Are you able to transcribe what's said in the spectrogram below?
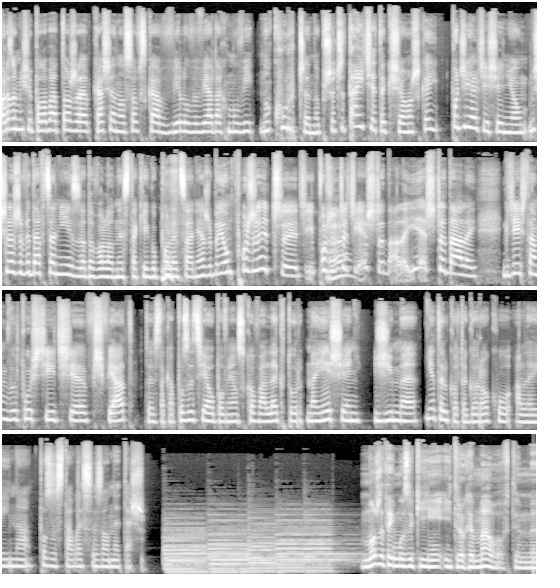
Bardzo mi się podoba to, że Kasia Nosowska w wielu wywiadach mówi: No kurczę, no przeczytajcie tę książkę i podzielcie się nią. Myślę, że wydawca nie jest zadowolony z takiego polecania, żeby ją pożyczyć i pożyczyć jeszcze dalej, jeszcze dalej. Gdzieś tam wypuścić w świat. To jest taka pozycja obowiązkowa lektur na jesień, zimę, nie tylko tego roku, ale i na pozostałe sezony też. Może tej muzyki i trochę mało w tym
